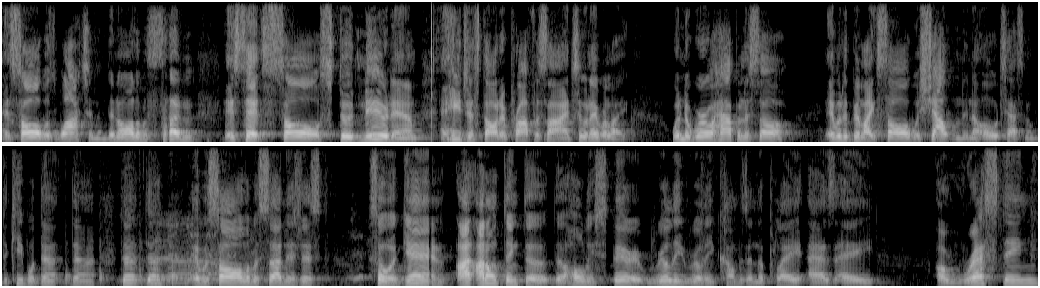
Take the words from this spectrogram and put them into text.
And Saul was watching them. Then all of a sudden, it said Saul stood near them and he just started prophesying too. And they were like, what in the world happened to Saul? It would have been like Saul was shouting in the Old Testament. The keyboard, dun, dun, dun, dun. It was Saul all of a sudden. It's just, so again, I, I don't think the, the Holy Spirit really, really comes into play as a arresting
